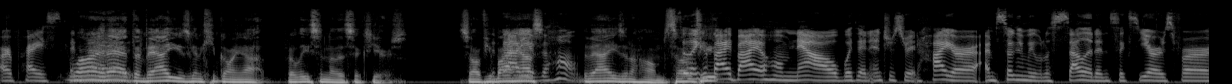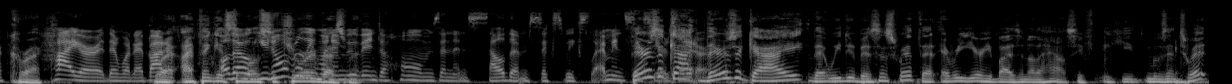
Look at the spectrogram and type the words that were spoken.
our price. Well, the- that, the value is going to keep going up for at least another six years. So if you buy a house, the home. the values in a home. So, So, like, you, if I buy a home now with an interest rate higher, I'm still going to be able to sell it in six years for Correct. higher than what I bought Correct. it for. I think it's the although you don't really want to move into homes and then sell them six weeks later. I mean, there's a guy. later. There's a guy that we do business with that every year he buys another house. He he moves into it,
